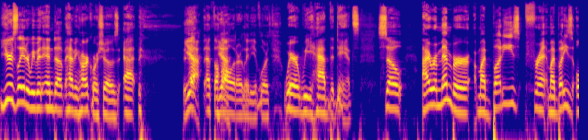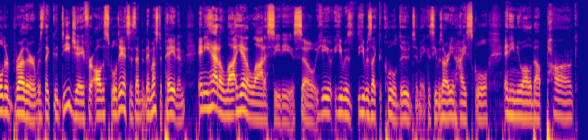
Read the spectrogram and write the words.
years later we would end up having hardcore shows at Yeah, at, at the yeah. hall at Our Lady of Lourdes where we had the dance. So I remember my buddy's friend, my buddy's older brother was like the DJ for all the school dances. I mean, they must have paid him, and he had a lot. He had a lot of CDs, so he he was he was like the cool dude to me because he was already in high school and he knew all about punk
